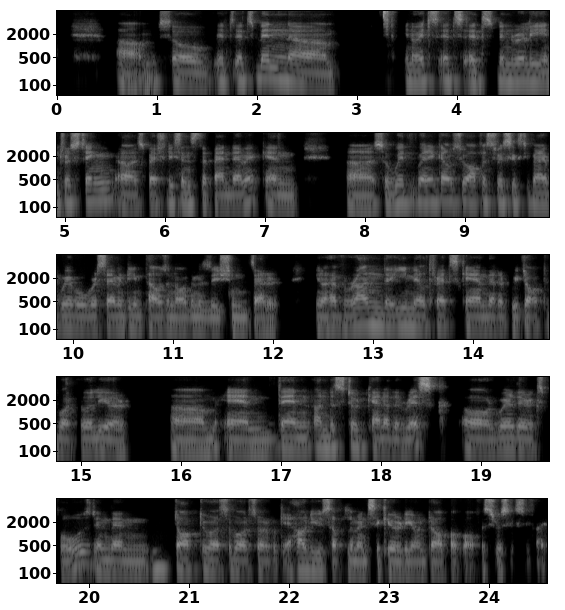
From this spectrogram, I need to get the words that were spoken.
Um, so it's it's been um, you know it's it's it's been really interesting, uh, especially since the pandemic. And uh, so with when it comes to Office 365, we have over 17,000 organizations that are, you know have run the email threat scan that we talked about earlier. Um, and then understood kind of the risk or where they're exposed, and then talk to us about sort of okay, how do you supplement security on top of Office 365?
